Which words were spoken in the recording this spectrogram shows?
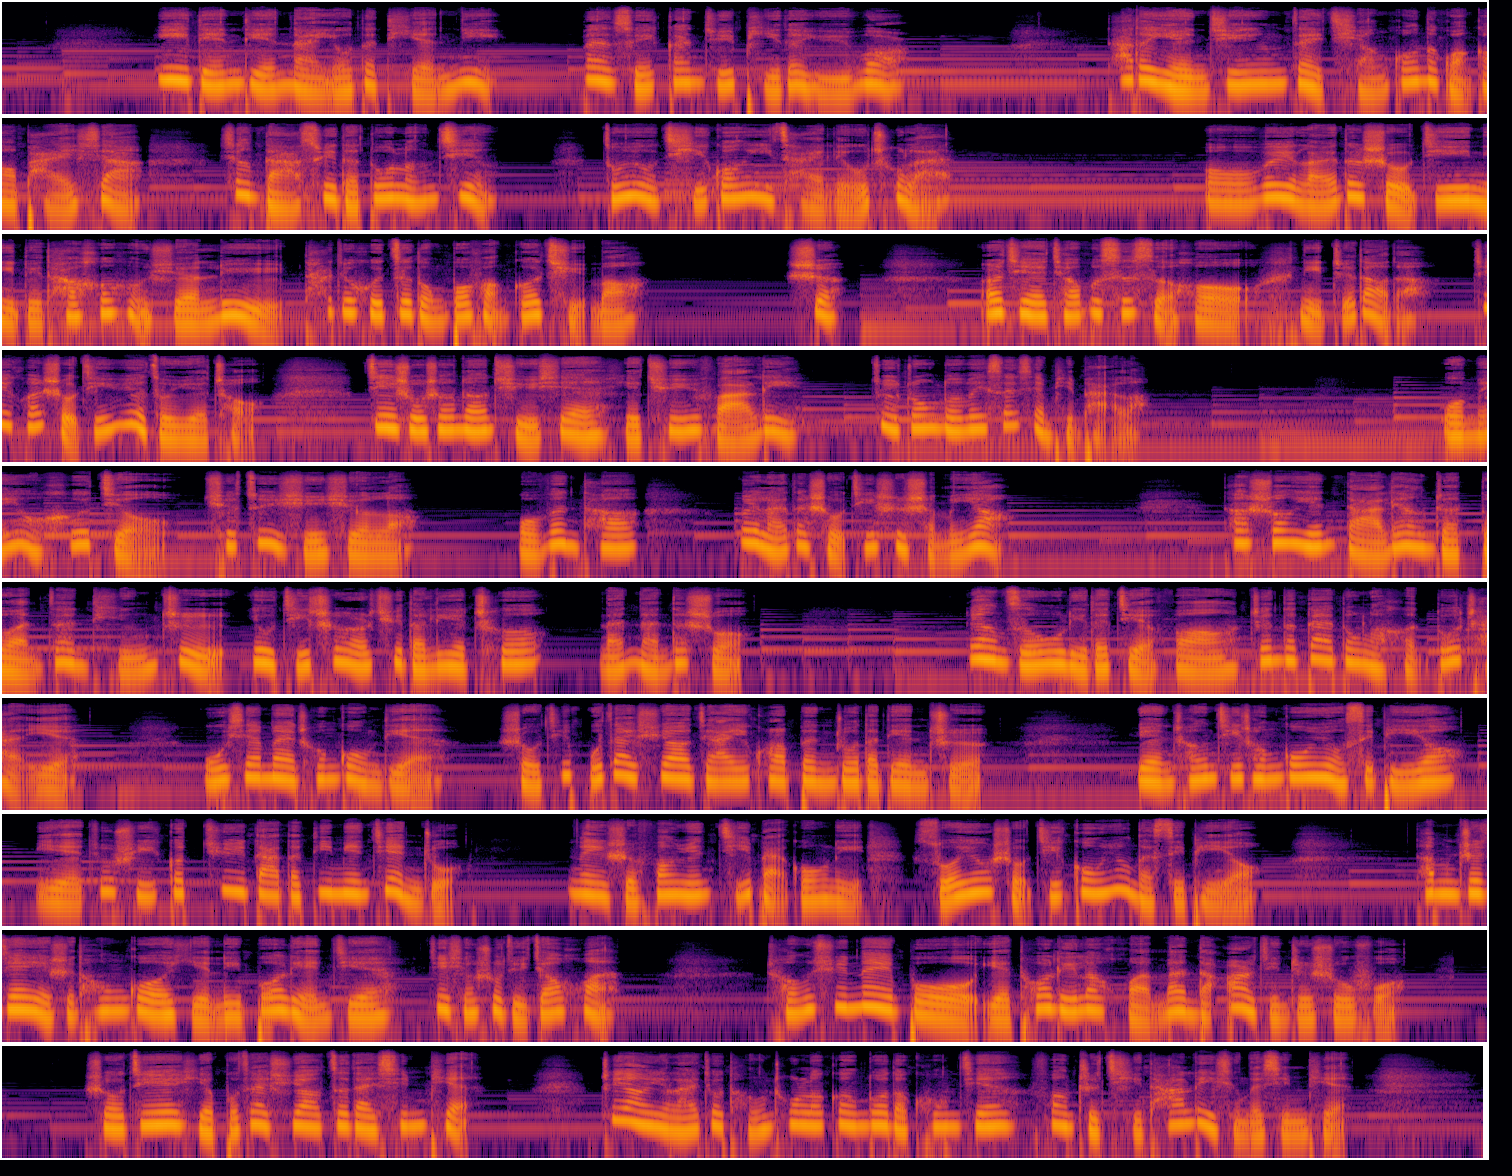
一点点奶油的甜腻，伴随柑橘皮的余味儿。他的眼睛在强光的广告牌下，像打碎的多棱镜，总有奇光异彩流出来。哦，未来的手机，你对它哼哼旋律，它就会自动播放歌曲吗？是，而且乔布斯死后，你知道的，这款手机越做越丑，技术生长曲线也趋于乏力，最终沦为三线品牌了。我没有喝酒，却醉醺醺了。我问他，未来的手机是什么样？他双眼打量着短暂停滞又疾驰而去的列车，喃喃地说：“量子物理的解放真的带动了很多产业，无线脉冲供电，手机不再需要夹一块笨拙的电池，远程集成公用 CPU，也就是一个巨大的地面建筑，那是方圆几百公里所有手机共用的 CPU，它们之间也是通过引力波连接进行数据交换，程序内部也脱离了缓慢的二进制束缚，手机也不再需要自带芯片。这样一来，就腾出了更多的空间放置其他类型的芯片，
